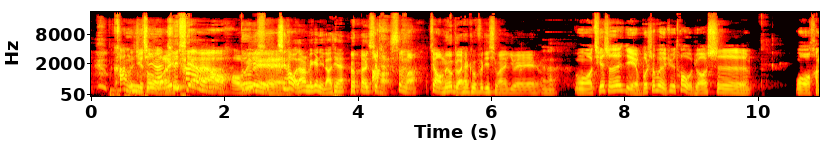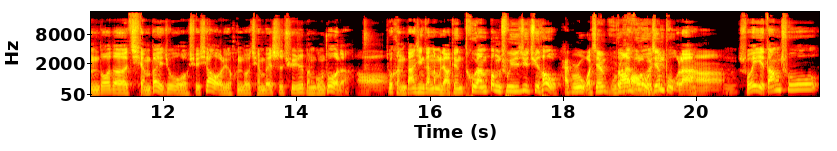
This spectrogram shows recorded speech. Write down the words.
看了剧透文，危险看啊，了好危险！幸好我当时没跟你聊天。幸好啊是吗？幸好没有表现出自己喜欢的 EVA 是吧？嗯，我其实也不是为了剧透，主要是我很多的前辈，就我学校有很多前辈是去日本工作的，哦，就很担心跟他们聊天，突然蹦出一句剧透，还不如我先补还装好不如我先补了。啊。所以当初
